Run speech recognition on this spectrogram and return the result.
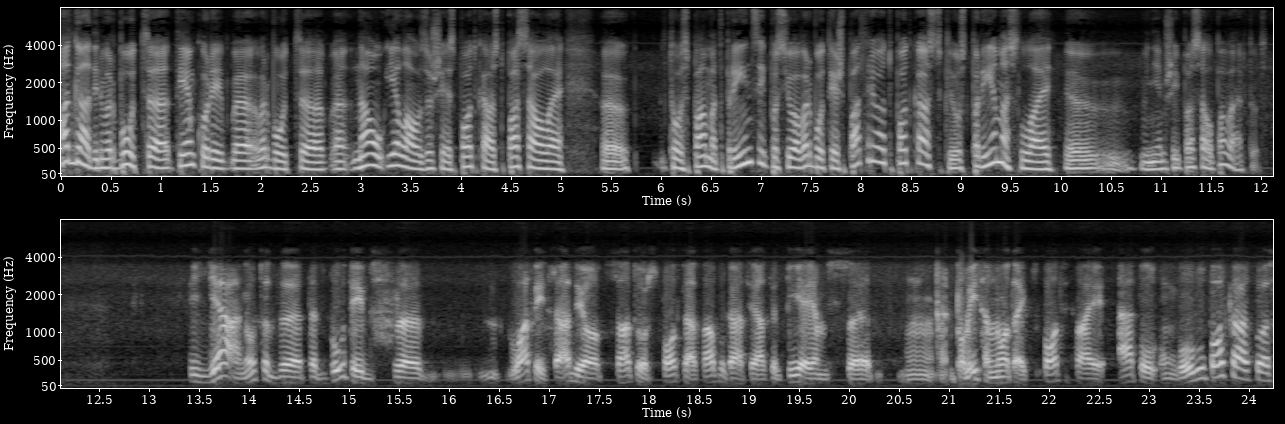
Atgādinu varbūt eh, tiem, kuri eh, varbūt eh, nav ielauzušies podkāstu pasaulē, tos pamatprincipus, jo varbūt tieši patriotu podkāsts kļūst par iemeslu, lai uh, viņiem šī pasaule pavērtos. Jā, nu tad pēc būtības uh, Latvijas radio saturs podkāstu aplikācijās ir pieejams mm, pavisam noteikti Spotify, Apple un Google podkāstos.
